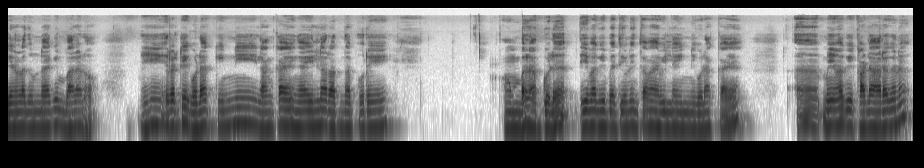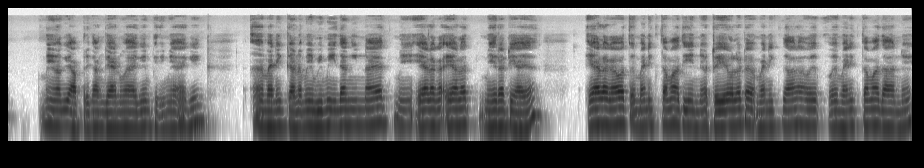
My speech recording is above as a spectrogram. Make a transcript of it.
ගෙනලා දුන්නාකින් බලනවා. මේ රටේ ගොඩක් ඉන්නේ ලංකාවෙන් ඇවිල්ලා රත්නපුරේ අම්බලක්ගොඩ ඒ වගේ පැතිවලින් තමයි ඇවිල්ලා ඉන්නේ ගොඩක් අය. මේ වගේ කඩ අරගෙන මේ වගේ අප්‍රිකන් ගෑනු අයගෙන් පිරිමි අයගෙන් මැණික් ගන්න මේ බිම ඉඳන් ඉන්න අයත් මේ එයාලා එයාලත් මේ රටේ අය. එයාලා ගාවත් මැණික් තමා තියෙන්නේ. ට්‍රේ වලට මැණික් දාලා ඔය ඔය මැණික් තමා දාන්නේ.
